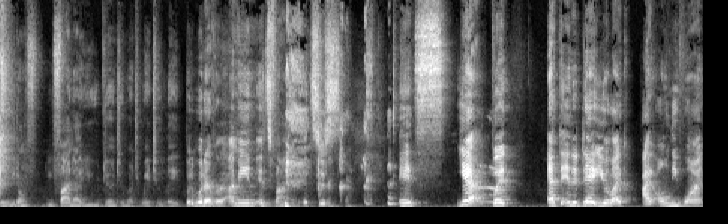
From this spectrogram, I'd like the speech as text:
when you don't you find out you were doing too much way too late but whatever i mean it's fine it's just it's yeah but at the end of the day you're like i only want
